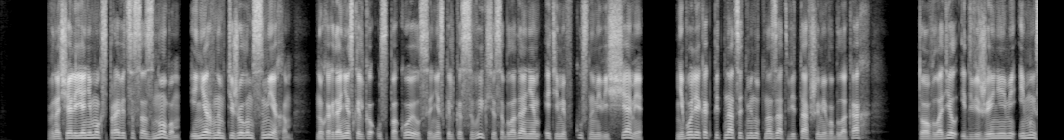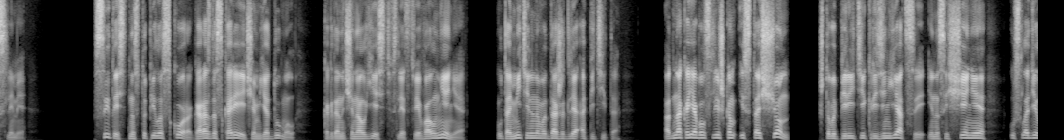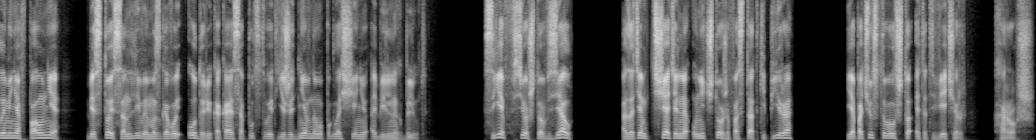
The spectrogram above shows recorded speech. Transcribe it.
Вначале я не мог справиться со знобом и нервным тяжелым смехом, но когда несколько успокоился, несколько свыкся с обладанием этими вкусными вещами, не более как 15 минут назад витавшими в облаках, то овладел и движениями, и мыслями. Сытость наступила скоро, гораздо скорее, чем я думал, когда начинал есть вследствие волнения, утомительного даже для аппетита. Однако я был слишком истощен, чтобы перейти к резиньяции, и насыщение усладило меня вполне, без той сонливой мозговой одури, какая сопутствует ежедневному поглощению обильных блюд. Съев все, что взял, а затем, тщательно уничтожив остатки пира, я почувствовал, что этот вечер хорош.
